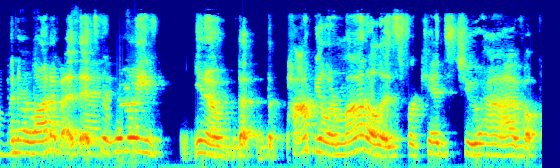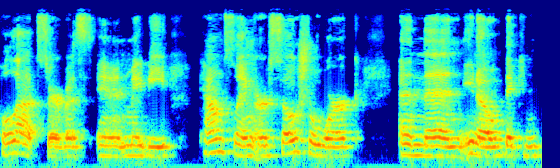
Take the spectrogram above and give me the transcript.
Oh and a lot of it's a really, you know, the, the popular model is for kids to have a pull-out service in maybe counseling or social work. And then, you know, they can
